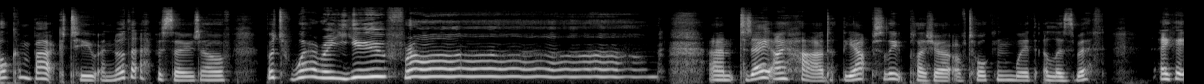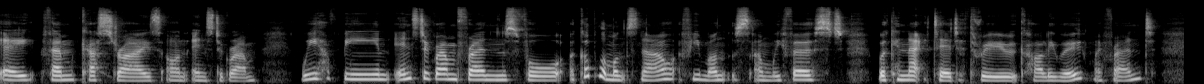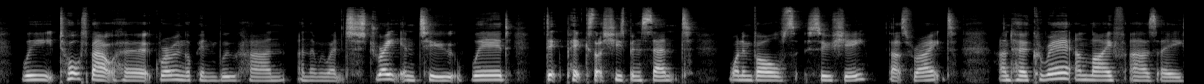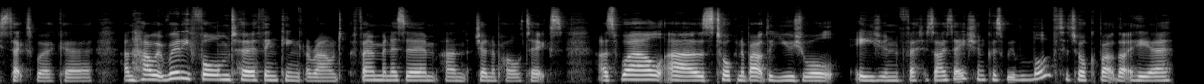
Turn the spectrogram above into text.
welcome back to another episode of But Where Are You From? And today I had the absolute pleasure of talking with Elizabeth, aka Femme Castratrice on Instagram. We have been Instagram friends for a couple of months now, a few months, and we first were connected through Carly Wu, my friend. We talked about her growing up in Wuhan, and then we went straight into weird dick pics that she's been sent. One involves sushi, that's right, and her career and life as a sex worker, and how it really formed her thinking around feminism and gender politics, as well as talking about the usual Asian fetishization, because we love to talk about that here.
